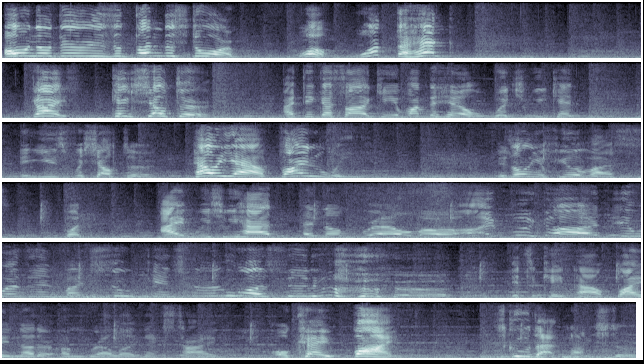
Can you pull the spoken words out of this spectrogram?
Oh no, there is a thunderstorm. Whoa, what the heck? Guys, take shelter. I think I saw a cave on the hill, which we can use for shelter. Hell yeah, finally. There's only a few of us, but I wish we had an umbrella. I forgot. It was in my suitcase and I lost it. it's okay, pal. Buy another umbrella next time. Okay, fine. Screw that monster.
